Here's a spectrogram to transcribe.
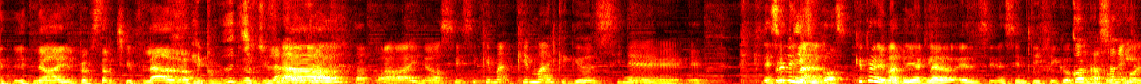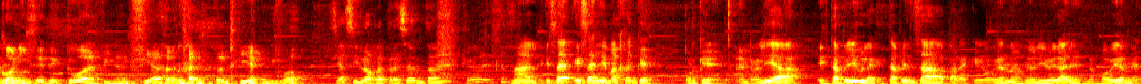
No, y el profesor chiflado. El producto chiflado, o sea, Nada, tal cual. Ay, no, sí, sí, qué mal, qué mal que quedó el cine. eh, De ¿qué problema- científicos. ¿Qué problema tenía, claro, el cine científico? Con razón el? CONICET estuvo desfinanciado tanto tiempo. Si así lo representan. Mal, esa, esa es la imagen que. Porque en realidad, esta película que está pensada para que gobiernos neoliberales nos gobiernen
